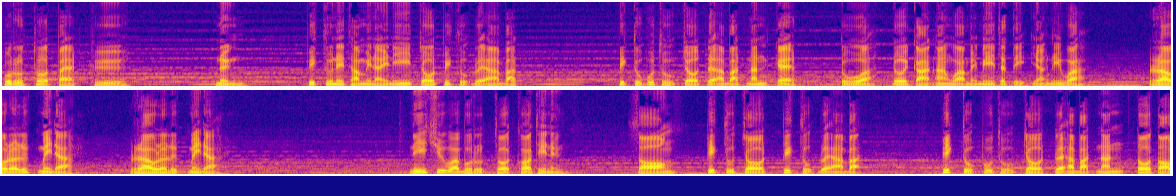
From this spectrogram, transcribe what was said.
บุรุษโทษ 8 คือ 1. ภิกษุในธรรมวินัยนี้โจทย์ภิกษุด้วยอาบัติ ภิกษุผู้ถูกโจทย์ด้วยอาบัตินั้นแก้ตัวโดยการอ้างว่าไม่มีสติอย่างนี้ว่า เราระลึกไม่ได้ เราระลึกไม่ได้ นี้ชื่อว่าบุรุษโทษข้อที่หนึ่ง สองภิกษุโจทย์ภิกษุด้วยอาบัติภิกษุผู้ถูกโจทย์ด้วยอาบัตินั้น โต้ตอบ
